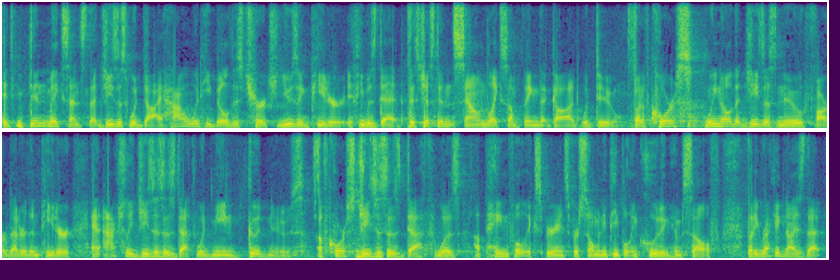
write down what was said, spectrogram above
It didn't make sense that Jesus would die. How would he build his church using Peter if he was dead? This just didn't sound like something that God would do. But of course, we know that Jesus knew far better than Peter, and actually Jesus' death would mean good news. Of course, Jesus' death was a painful experience for so many people, including himself. But he recognized that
